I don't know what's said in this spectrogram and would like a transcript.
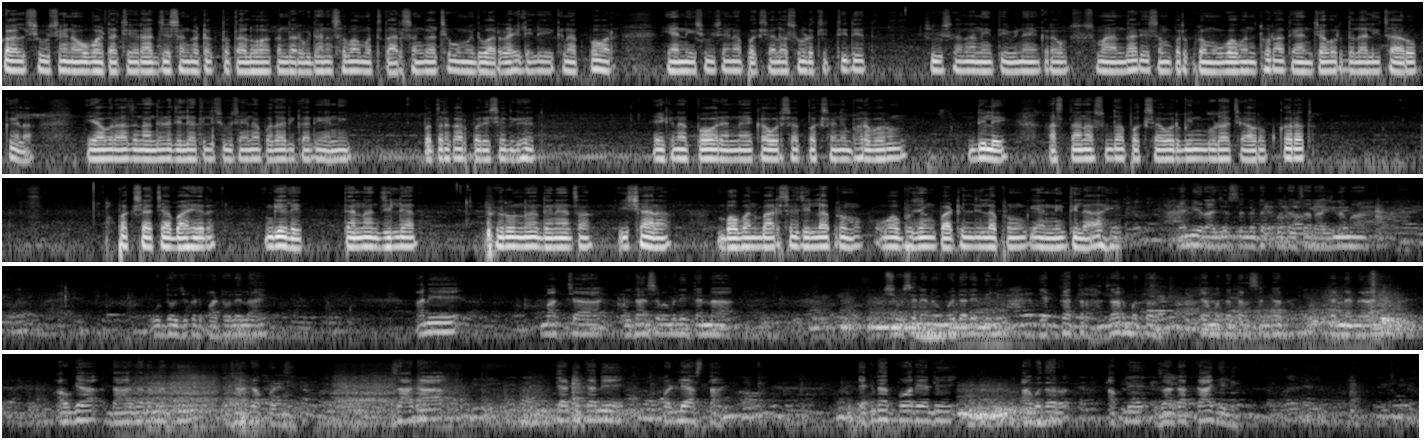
काल शिवसेना उभाटाचे राज्य संघटक तथा लोहा विधानसभा मतदारसंघाचे उमेदवार राहिलेले एकनाथ पवार यांनी शिवसेना पक्षाला सोडचिठ्ठी देत शिवसेना नेते विनायक राऊत सुषमा अंधारे संपर्क प्रमुख बबन थोरात यांच्यावर दलालीचा आरोप केला. यावर आज नांदेड जिल्ह्यातील शिवसेना पदाधिकारी यांनी पत्रकार परिषद घेत एकनाथ पवार यांना एका वर्षात पक्षाने भरभरून दिले असतानासुद्धा पक्षावर बिनबुडाचे आरोप करत पक्षाच्या बाहेर गेलेत. त्यांना जिल्ह्यात फिरू न देण्याचा इशारा बबन बारसे जिल्हा प्रमुख व भुजंग पाटील जिल्हा प्रमुख यांनी दिला आहे. यांनी राज्य संघटक पदाचा राजीनामा उद्धवजीकडे पाठवलेला आहे. आणि मागच्या विधानसभेमध्ये त्यांना शिवसेनेने उमेदवारी दिली. एकाहत्तर हजार मतं त्या मतदारसंघात त्यांना मिळाली. अवघ्या दहा हजारांना ती जागा पडली. जागा त्या ठिकाणी पडली असता एकनाथ पवार यांनी अगोदर आपली जागा का गेली?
